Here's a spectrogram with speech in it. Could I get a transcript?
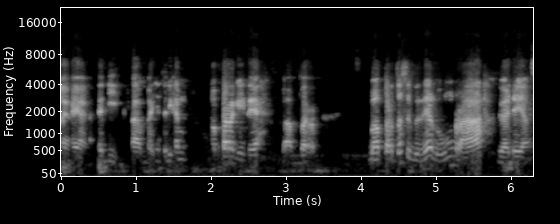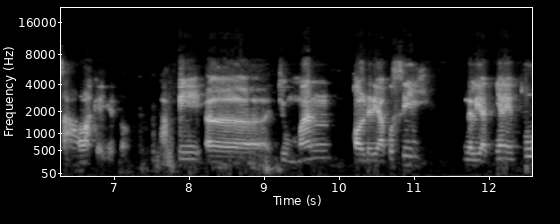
kayak tadi tambahnya tadi kan baper gitu ya baper. Baper tuh sebenarnya lumrah gak ada yang salah kayak gitu. Tapi eh, cuman kalau dari aku sih ngelihatnya itu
